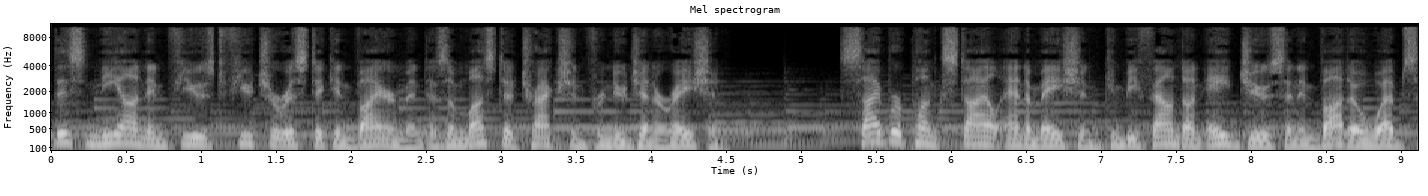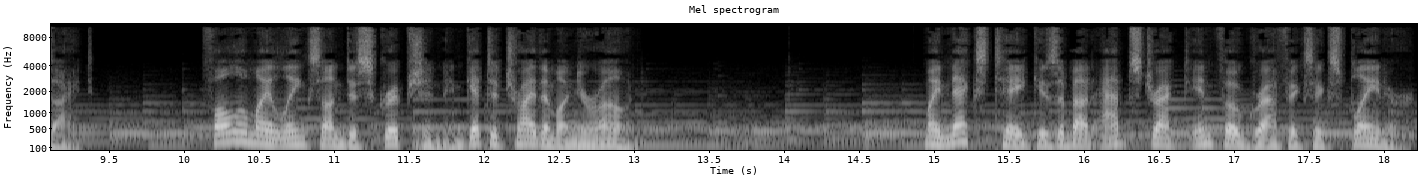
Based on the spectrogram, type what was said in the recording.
This neon-infused futuristic environment is a must attraction for new generation. Cyberpunk style animation can be found on AEJuice and Envato website. Follow my links on description and get to try them on your own. My next take is about Abstract Infographics Explainer.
